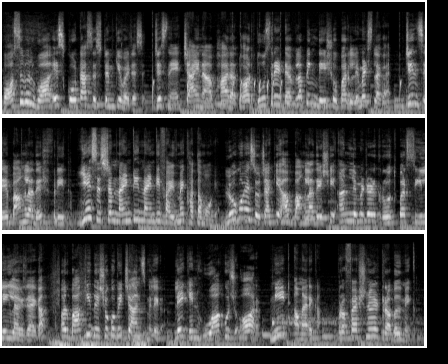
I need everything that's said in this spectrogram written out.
पॉसिबल हुआ इस कोटा सिस्टम की वजह से, जिसने चाइना भारत और दूसरे डेवलपिंग देशों पर लिमिट्स लगाए, जिनसे बांग्लादेश फ्री था ये सिस्टम 1995 में खत्म हो गया लोगों ने सोचा कि अब बांग्लादेश की अनलिमिटेड ग्रोथ पर सीलिंग लग जाएगा और बाकी देशों को भी चांस मिलेगा लेकिन हुआ कुछ और meet America professional trouble maker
